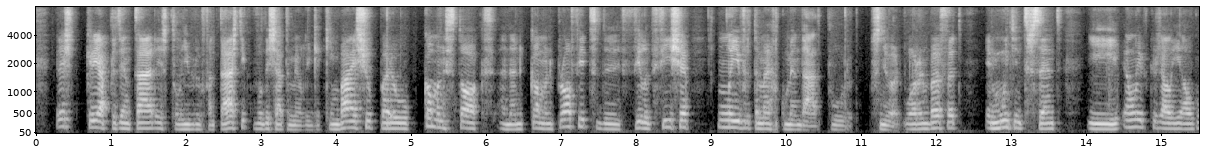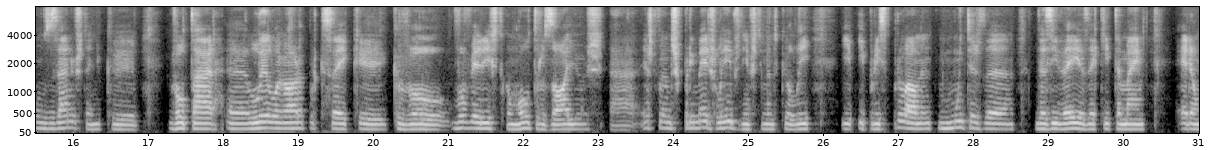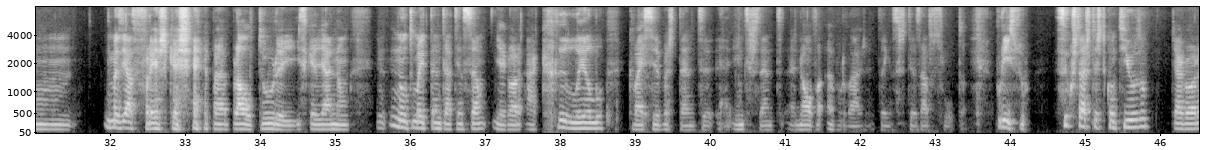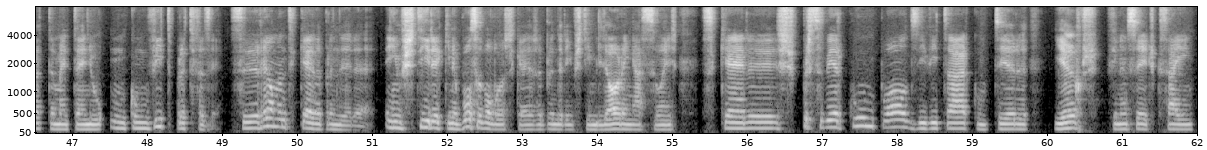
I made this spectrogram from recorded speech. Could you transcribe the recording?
Queria apresentar este livro fantástico, vou deixar também o link aqui embaixo para o Common Stocks and Uncommon Profits de Philip Fisher, um livro também recomendado por o Sr. Warren Buffett, é muito interessante e é um livro que eu já li há alguns anos, tenho que voltar a lê-lo agora porque sei que, que vou, vou ver isto com outros olhos. Uh, este foi um dos primeiros livros de investimento que eu li e, e por isso provavelmente muitas da, das ideias aqui também eram demasiado frescas para, para a altura e, e se calhar não, não tomei tanta atenção e agora há que relê-lo que vai ser bastante interessante a nova abordagem, tenho certeza absoluta. Por isso, se gostaste deste conteúdo, já agora também tenho um convite para te fazer. Se realmente queres aprender a investir aqui na Bolsa de Valores, queres aprender a investir melhor em ações, se queres perceber como podes evitar cometer erros financeiros que saem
